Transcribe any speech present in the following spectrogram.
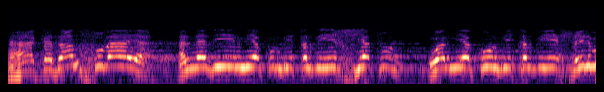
هكذا نص الآية الذي لم يكن بقلبه خشية ولم يكن بقلبه حلم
